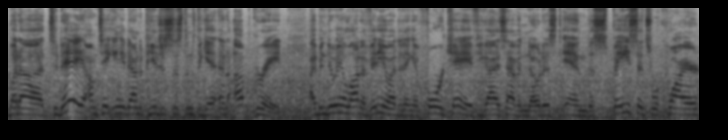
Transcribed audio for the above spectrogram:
But uh, today I'm taking it down to Puget Systems to get an upgrade. I've been doing a lot of video editing in 4K, if you guys haven't noticed, and the space it's required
